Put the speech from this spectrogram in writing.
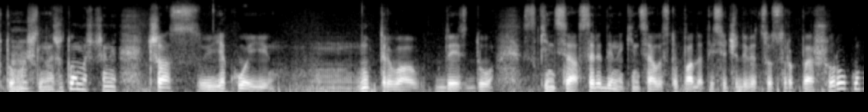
в тому числі на Житомирщині, час якої ну, тривав десь до кінця середини кінця листопада 1941 року.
